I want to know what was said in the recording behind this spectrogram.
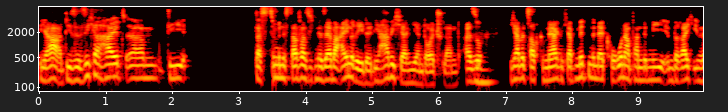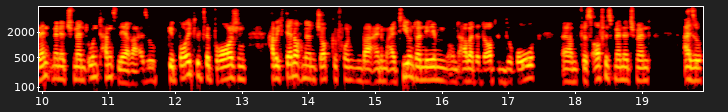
ja, diese Sicherheit, ähm, die, das ist zumindest das, was ich mir selber einrede, die habe ich ja hier in Deutschland. Also mhm. ich habe jetzt auch gemerkt, ich habe mitten in der Corona-Pandemie im Bereich Eventmanagement und Tanzlehrer, also gebeutelte Branchen, habe ich dennoch einen Job gefunden bei einem IT-Unternehmen und arbeite dort im Büro ähm, fürs Office-Management. Also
